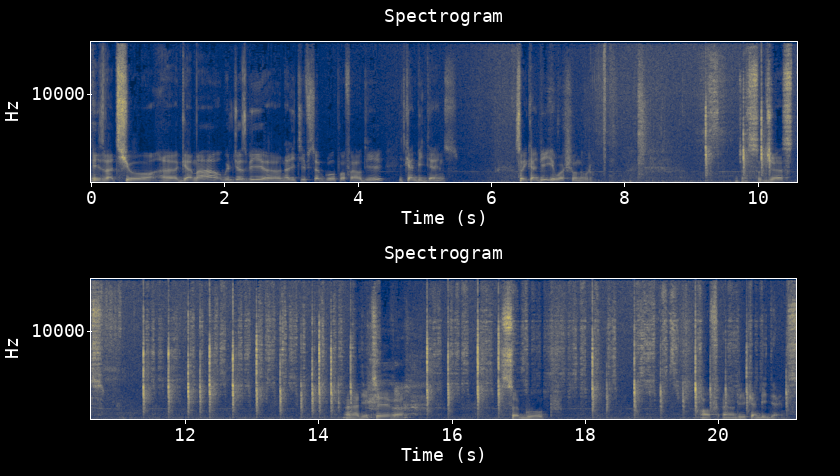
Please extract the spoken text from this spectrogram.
is that your uh, gamma will just be an additive subgroup of RD. It can be dense, so it can be irrational. Just just an additive uh, subgroup of RD can be dense.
